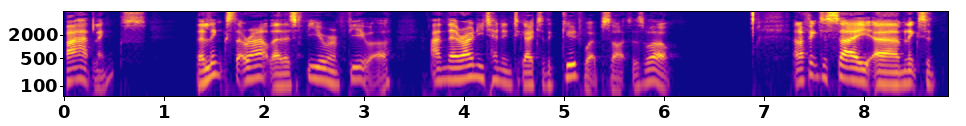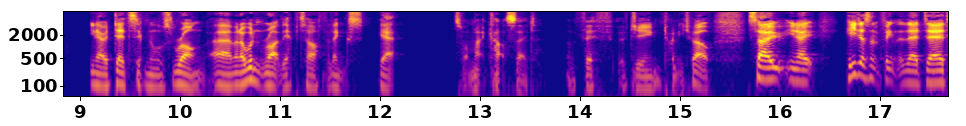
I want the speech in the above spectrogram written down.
bad links, the links that are out there, there's fewer and fewer, and they're only tending to go to the good websites as well. And I think to say um, links are you know, dead signal is wrong. Um, and I wouldn't write the epitaph for links yet. That's what Matt Cutts said on 5th of June 2012. So, you know, he doesn't think that they're dead.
